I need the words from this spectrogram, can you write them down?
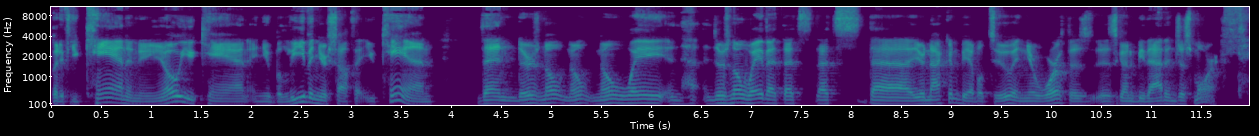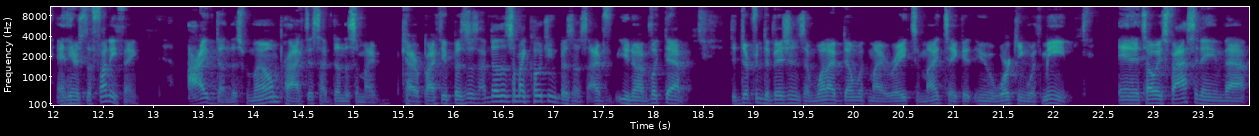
But if you can, and you know you can, and you believe in yourself that you can, then there's no no no way and there's no way that that's that's that you're not going to be able to and your worth is is going to be that and just more and here's the funny thing I've done this with my own practice. I've done this in my chiropractic business. I've done this in my coaching business. I've, you know, I've looked at the different divisions and what I've done with my rates and my ticket, you know, working with me. And it's always fascinating that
